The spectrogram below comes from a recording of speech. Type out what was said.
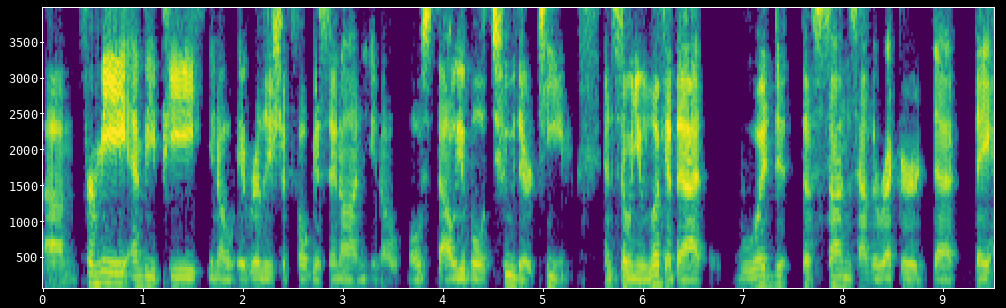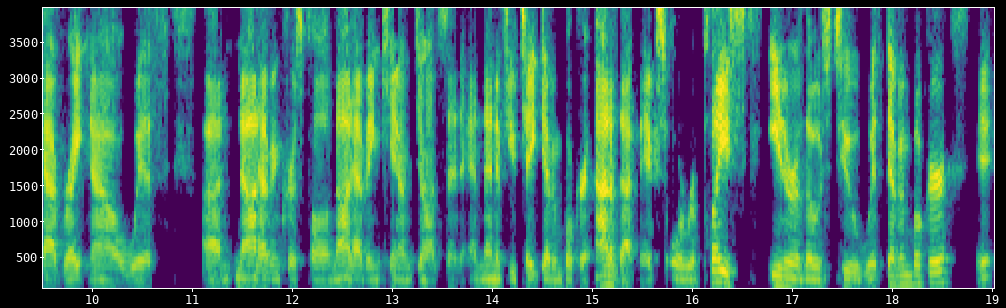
Um, for me, MVP, you know, it really should focus in on you know most valuable to their team. And so when you look at that, would the Suns have the record that they have right now with uh, not having Chris Paul, not having Cam Johnson, and then if you take Devin Booker out of that mix or replace either of those two with Devin Booker, it,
